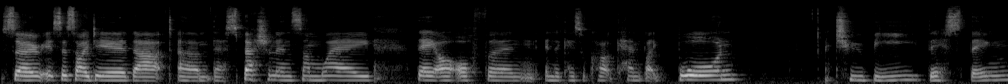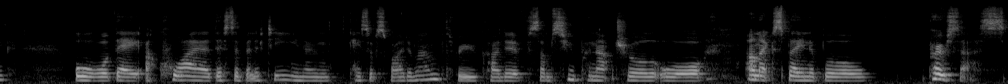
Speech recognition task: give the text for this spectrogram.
so it's this idea that um, they're special in some way. They are often, in the case of Clark Kent, like born to be this thing or they acquire this ability, you know, in the case of Spider Man, through kind of some supernatural or unexplainable process.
